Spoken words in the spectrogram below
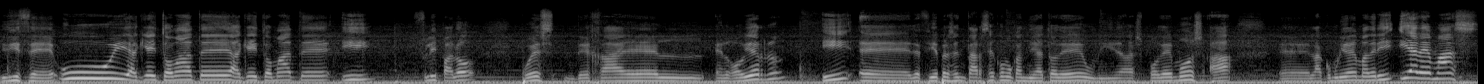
y dice, uy, aquí hay tomate, aquí hay tomate. Y flípalo, pues deja el, el gobierno y eh, decide presentarse como candidato de Unidas Podemos a eh, la Comunidad de Madrid y además,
